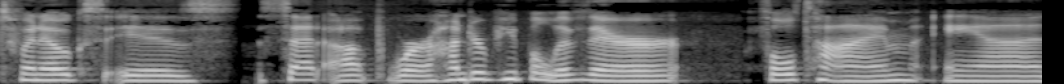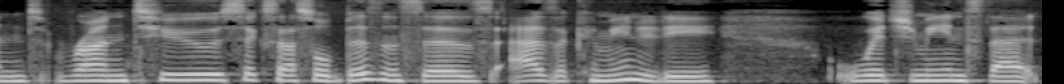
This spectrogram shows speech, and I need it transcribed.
Twin Oaks is set up where 100 people live there full time and run two successful businesses as a community, which means that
